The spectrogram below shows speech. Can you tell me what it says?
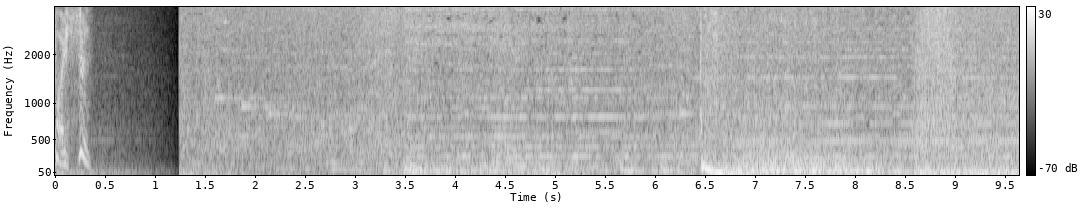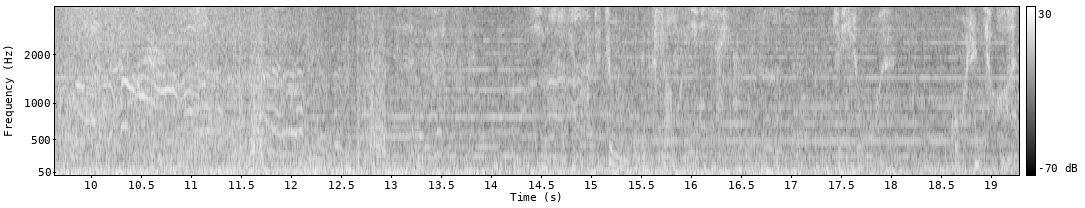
翻身。竟然蕴含着这么浓郁的杀戮气息，这凶魂果然强悍。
